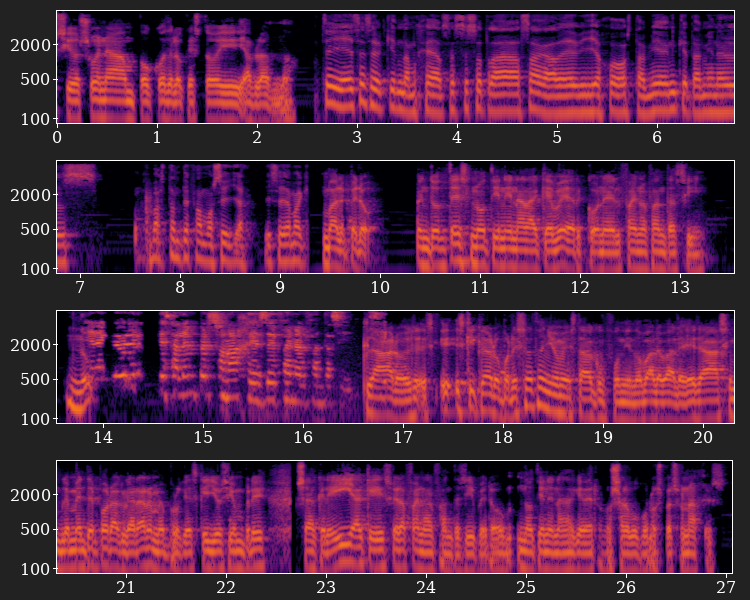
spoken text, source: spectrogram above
si os suena un poco de lo que estoy hablando. Sí, ese es el Kingdom Hearts. Esa es otra saga de videojuegos también que también es bastante famosilla y se llama. Vale, pero entonces no tiene nada que ver con el Final Fantasy. No. Tiene que ver que salen personajes de Final Fantasy. Claro, es, que, es que claro, por eso yo me estaba confundiendo. Vale, vale, era simplemente por aclararme, porque es que yo siempre, o sea, creía que eso era Final Fantasy, pero no tiene nada que ver, salvo por los personajes.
